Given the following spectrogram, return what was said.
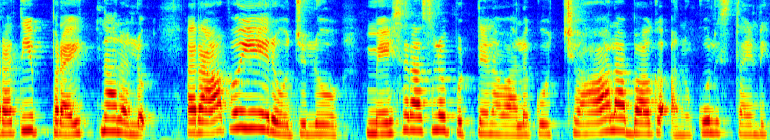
ప్రతి ప్రయత్నాలలో రాబోయే రోజుల్లో మేషరాశిలో పుట్టిన వాళ్ళకు చాలా బాగా అనుకూలిస్తాయండి.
